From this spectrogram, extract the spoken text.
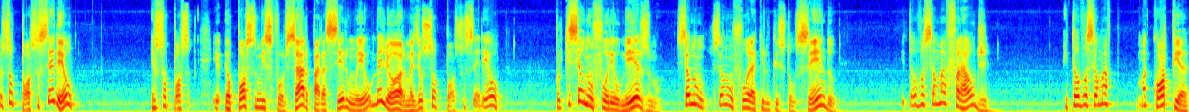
Eu só posso ser eu. Eu só posso, eu, eu posso me esforçar para ser um eu melhor, mas eu só posso ser eu. Porque se eu não for eu mesmo, se eu não, se eu não for aquilo que estou sendo, então você é uma fraude. Então você é uma, uma cópia.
